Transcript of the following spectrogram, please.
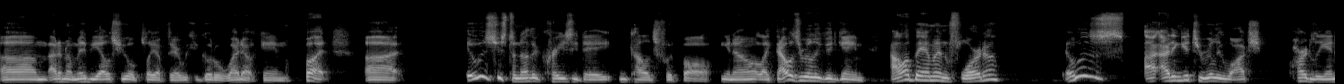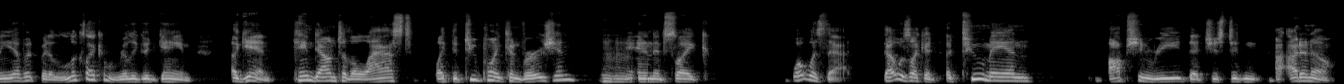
Um, I don't know, maybe LSU will play up there. We could go to a whiteout game, but uh, it was just another crazy day in college football. You know, like that was a really good game. Alabama and Florida. It was. I, I didn't get to really watch hardly any of it, but it looked like a really good game. Again, came down to the last, like the two point conversion, mm-hmm. and it's like, what was that? that was like a, a two man option read that just didn't. I, I, don't know.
